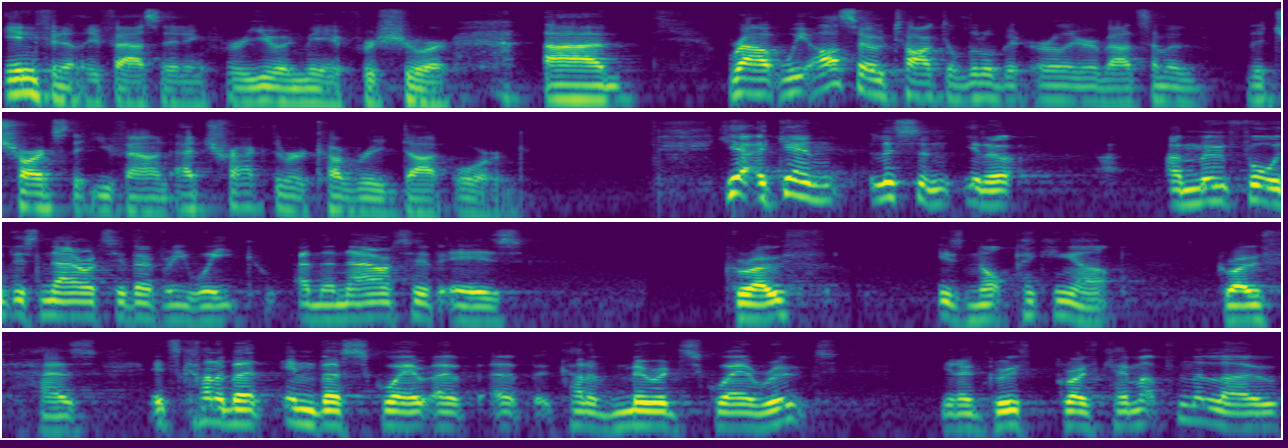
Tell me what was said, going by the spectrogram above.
Infinitely fascinating for you and me for sure. Uh, Raoul, we also talked a little bit earlier about some of the charts that you found at tracktherecovery.org. Yeah, again, listen, you know, I move forward this narrative every week, and the narrative is growth is not picking up. Growth has, it's kind of an inverse square, a, a kind of mirrored square root. You know, growth, growth came up from the low,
